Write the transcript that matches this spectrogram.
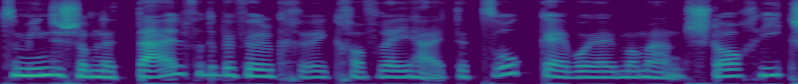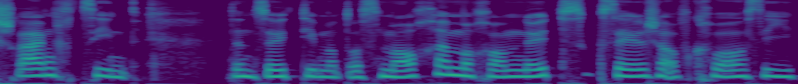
zumindest einem Teil der Bevölkerung kann Freiheiten zurückgeben kann, die ja im Moment stark eingeschränkt sind, dann sollte man das machen. Man kann nicht die Gesellschaft quasi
